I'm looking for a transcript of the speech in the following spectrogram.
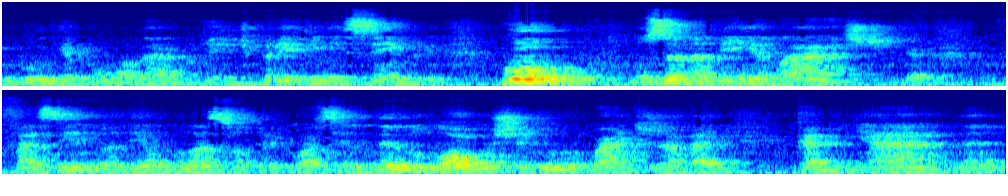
embolia pulmonar, porque a gente previne sempre. Como? Usando a meia elástica, fazendo a deambulação precoce, andando logo, chegou no quarto já vai caminhar, né?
